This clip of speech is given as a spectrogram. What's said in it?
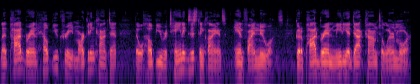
let Podbrand help you create marketing content that will help you retain existing clients and find new ones. Go to podbrandmedia.com to learn more.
